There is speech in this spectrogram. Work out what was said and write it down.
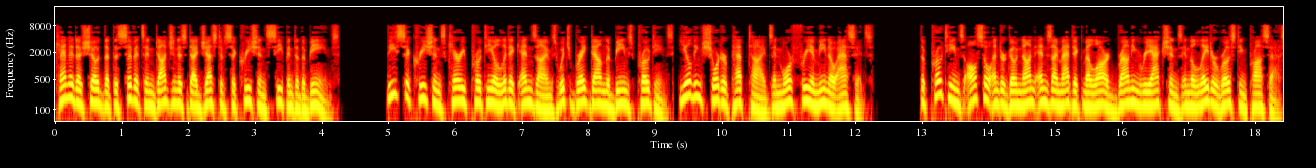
Canada showed that the civet's endogenous digestive secretions seep into the beans. These secretions carry proteolytic enzymes which break down the bean's proteins, yielding shorter peptides and more free amino acids. The proteins also undergo non-enzymatic Maillard-Browning reactions in the later roasting process.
